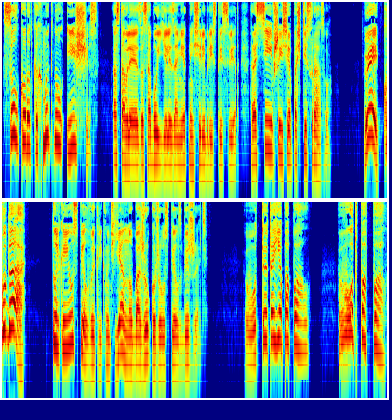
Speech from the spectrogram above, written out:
Сол коротко хмыкнул и исчез, оставляя за собой еле заметный серебристый свет, рассеявшийся почти сразу. «Эй, куда?» Только и успел выкрикнуть я, но Бажук уже успел сбежать. «Вот это я попал! Вот попал!»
